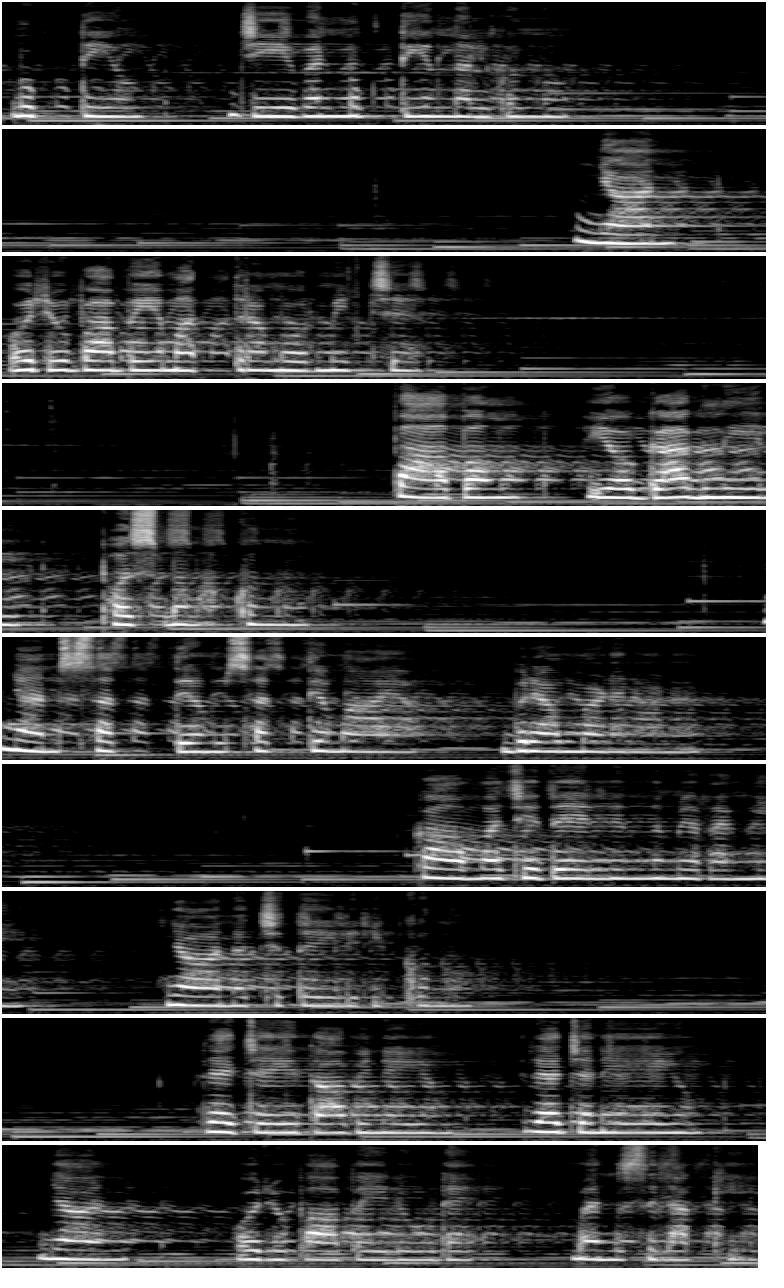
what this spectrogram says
മുക്തിയും ജീവൻ മുക്തിയും നൽകുന്നു. ഞാൻ ഒരു ബാബയെ മാത്രം ഓർമ്മിച്ച് പാപം യോഗാഗ്നിയിൽ ഭസ്മമാക്കുന്നു. ഞാൻ സത്യം സത്യമായ ബ്രാഹ്മണനാണ്. കാമചിതയിൽ നിന്നും ഇറങ്ങി ജ്ഞാനചിതയിലിരിക്കുന്നു രചയിതാവിനെയും രചനയെയും ഞാൻ ഒരു പാപയിലൂടെ മനസ്സിലാക്കി.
